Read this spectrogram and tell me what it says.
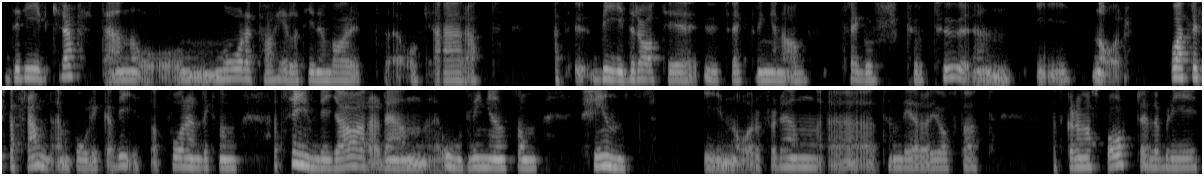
drivkraften och, och målet har hela tiden varit och är att att bidra till utvecklingen av trädgårdskulturen i norr. Och att lyfta fram den på olika vis, att få den liksom, att synliggöra den odlingen som finns i norr, för den eh, tenderar ju ofta att, att glömmas bort eller bli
